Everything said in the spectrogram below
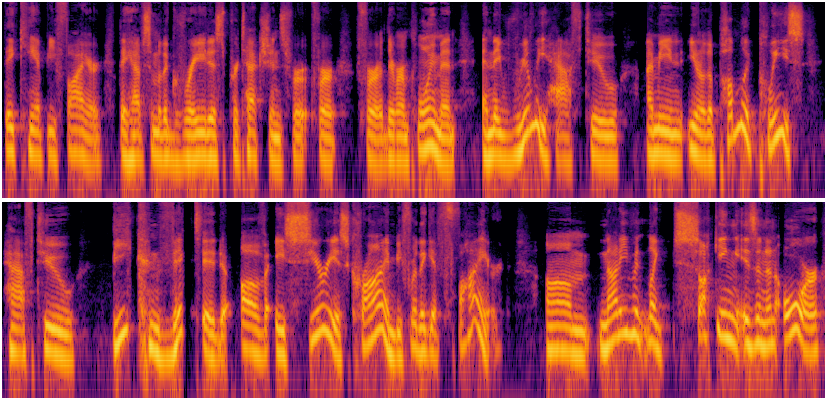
they can't be fired. They have some of the greatest protections for for for their employment, and they really have to. I mean, you know, the public police have to be convicted of a serious crime before they get fired. Um, not even like sucking isn't an or,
